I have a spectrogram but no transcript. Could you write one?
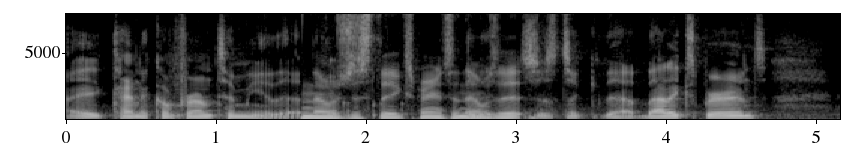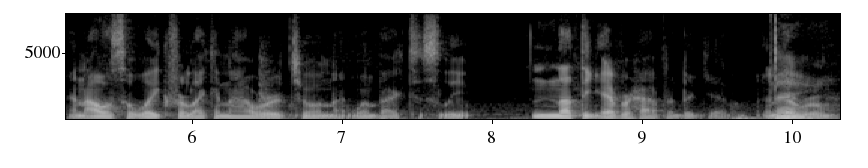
It kind of confirmed to me that And that was know, just the experience, and that was it. Just a, that that experience, and I was awake for like an hour or two, and I went back to sleep. Nothing ever happened again in Dang. the room.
